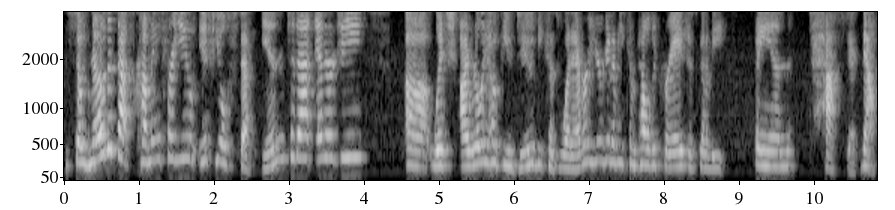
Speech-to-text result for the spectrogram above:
so know that that's coming for you if you'll step into that energy, uh, which I really hope you do, because whatever you're going to be compelled to create is going to be fantastic. Now,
